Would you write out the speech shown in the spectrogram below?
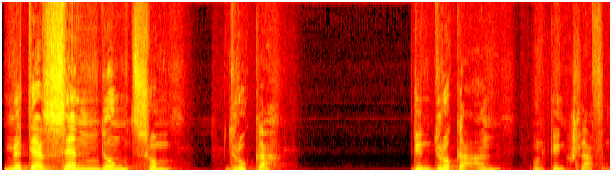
mit der Sendung zum Drucker, den Drucker an und ging schlafen.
